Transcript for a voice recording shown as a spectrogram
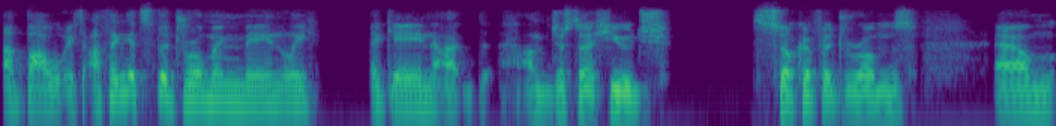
about it. I think it's the drumming mainly. Again, I, am just a huge sucker for drums. Um,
